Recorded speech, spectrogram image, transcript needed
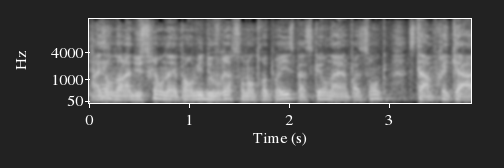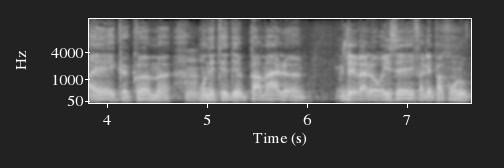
Par exemple, dans l'industrie, on n'avait pas envie d'ouvrir son entreprise parce qu'on avait l'impression que c'était un précaré et que comme euh, on était des- pas mal euh, dévalorisé, il fallait pas qu'on l'ouvre.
